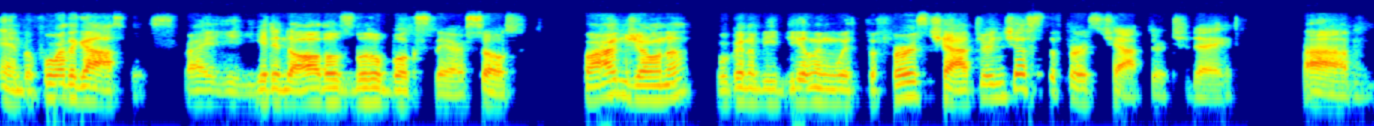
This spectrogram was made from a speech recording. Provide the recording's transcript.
and before the Gospels, right? You, get into all those little books there. So find Jonah. We're going to be dealing with the first chapter and just the first chapter today. Um,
